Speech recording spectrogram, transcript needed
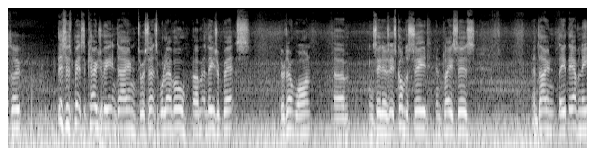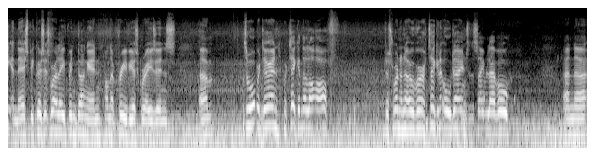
So this is bits the cows have eaten down to a sensible level, um, and these are bits they don't want. Um, you can see there's, it's gone to seed in places, and down they, they haven't eaten this because it's where they've been dung in on their previous grazings. Um, so what we're doing, we're taking the lot off, just running over, taking it all down to the same level, and uh,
